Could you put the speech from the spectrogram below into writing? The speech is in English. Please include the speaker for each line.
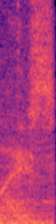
Speaker 1: place.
